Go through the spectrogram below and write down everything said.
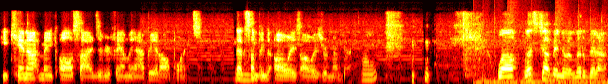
you cannot make all sides of your family happy at all points. That's mm-hmm. something to always always remember. Right. well, let's jump into a little bit of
